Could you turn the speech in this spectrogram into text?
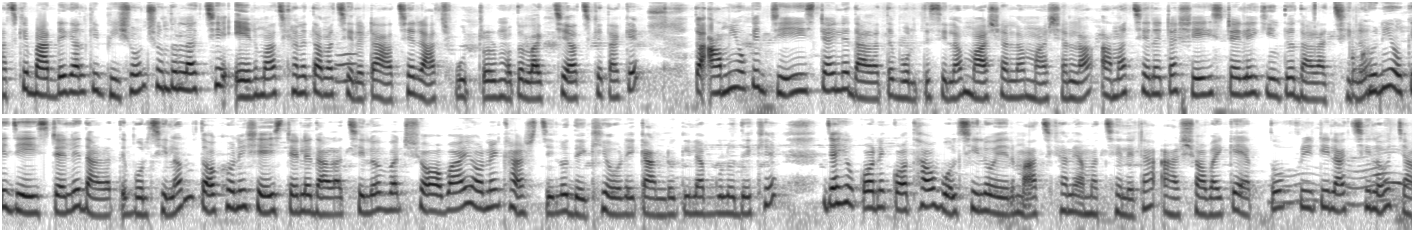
আজকে বার্থডে গার্লকে ভীষণ সুন্দর লাগছে। এর মাঝখানে তো আমার ছেলেটা আছে, রাজপুত্রর মতো লাগছে আজকে তাকে। তো আমি ওকে যেই স্টাইলে দাঁড়াতে বলতেছিলাম মার্শাল্লাহ মার্শাল্লাহ আমার ছেলেটা সেই স্টাইলেই কিন্তু দাঁড়াচ্ছিল। উনি ওকে যে স্টাইলে দাঁড়াতে বলছিলাম, তখনই সেই স্টাইলে দাঁড়াচ্ছিল বাট সবাই অনেক হাসছিল দেখে ওর এই কাণ্ড কিলাপগুলো দেখে। যাই হোক, অনেক কথাও বলছিল এর মাঝখানে আমার ছেলেটা, আর সবাইকে এত প্রিটি লাগছিল যা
